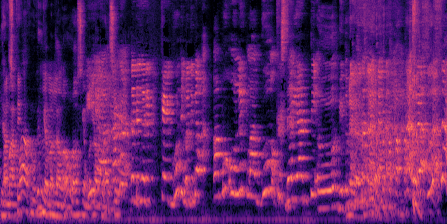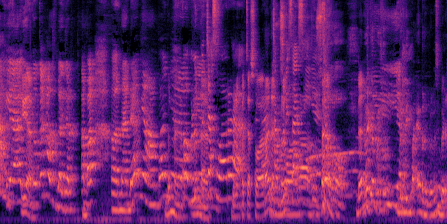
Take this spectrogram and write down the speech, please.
ya maaf maaf mungkin gak bakal Hmm. lolos gak bakal Iya, karena kedengerin kayak gue tiba-tiba kamu ulik lagu Krisdayanti, eh gitu kan. Agak susah ya, Iya. gitu kan harus belajar apa eh, nadanya apanya. Bener. Oh, belum Bener. pecah suara. belum pecah suara dan belum. Dan- mereka ber, Iya. berlima eh berberapa sih ber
